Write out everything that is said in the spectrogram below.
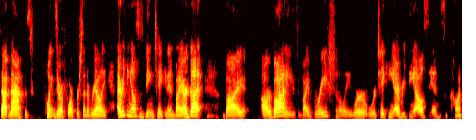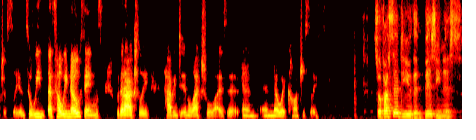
that math is 0.04% of reality. Everything else is being taken in by our gut, by our bodies vibrationally. We're, we're taking everything else in subconsciously. And so we, that's how we know things without actually having to intellectualize it and, and know it consciously. So if I said to you that busyness,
